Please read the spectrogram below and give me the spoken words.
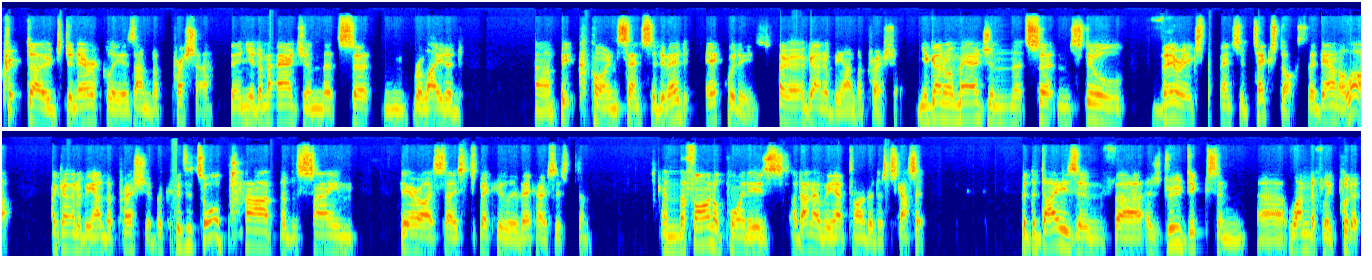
crypto generically is under pressure, then you'd imagine that certain related uh, Bitcoin sensitive ed- equities are going to be under pressure. You're going to imagine that certain still very expensive tech stocks, they're down a lot, are going to be under pressure because it's all part of the same, dare I say, speculative ecosystem. And the final point is I don't know if we have time to discuss it, but the days of, uh, as Drew Dixon uh, wonderfully put it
